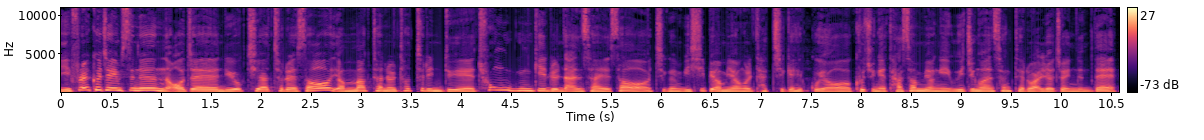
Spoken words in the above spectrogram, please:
이 프랭크 제임스는 어제 뉴욕 지하철에서 연막탄을 터트린 뒤에 총기를 난사해서 지금 20여 명을 다치게 했고요. 그중에 5명이 위중한 상태로 알려져 있는데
